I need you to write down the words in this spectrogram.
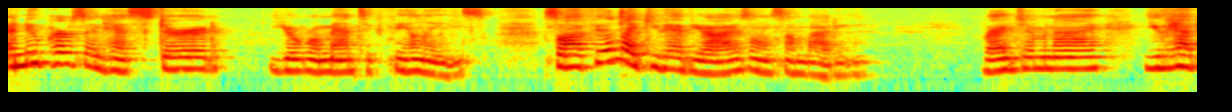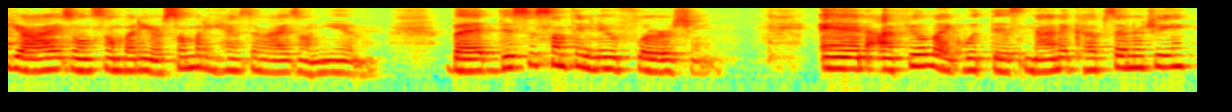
A new person has stirred your romantic feelings. So I feel like you have your eyes on somebody. Right, Gemini? You have your eyes on somebody or somebody has their eyes on you. But this is something new flourishing. And I feel like with this Nine of Cups energy,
